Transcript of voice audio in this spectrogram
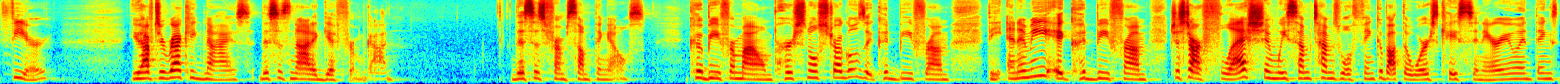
fear, you have to recognize this is not a gift from God. This is from something else. Could be from my own personal struggles. It could be from the enemy. It could be from just our flesh. And we sometimes will think about the worst case scenario and things,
